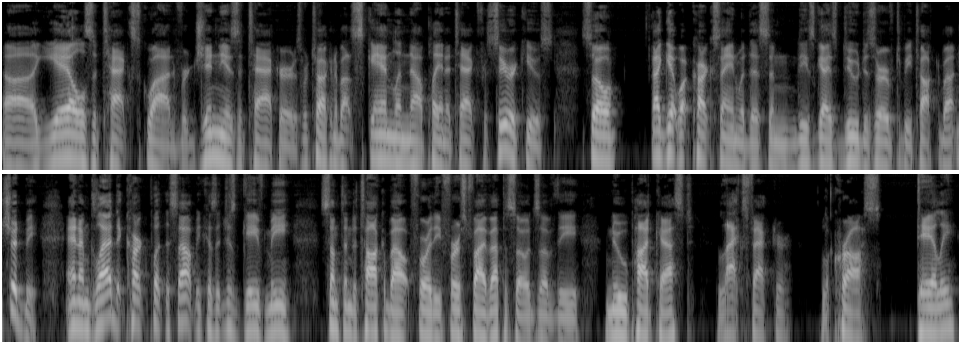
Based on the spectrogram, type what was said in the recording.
uh, Yale's attack squad, Virginia's attackers. We're talking about Scanlan now playing attack for Syracuse. So I get what Kark's saying with this, and these guys do deserve to be talked about and should be. And I'm glad that Kark put this out because it just gave me something to talk about for the first five episodes of the new podcast, Lax Factor Lacrosse Daily.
